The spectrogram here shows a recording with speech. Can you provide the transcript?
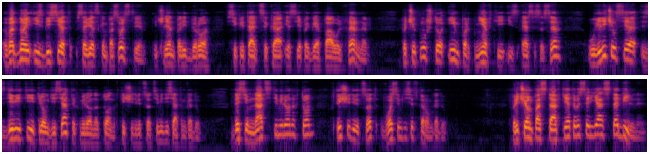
В одной из бесед в советском посольстве член политбюро секретарь ЦК СЕПГ Пауль Фернер подчеркнул, что импорт нефти из СССР увеличился с 9,3 миллиона тонн в 1970 году до 17 миллионов тонн в 1982 году. Причем поставки этого сырья стабильны,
